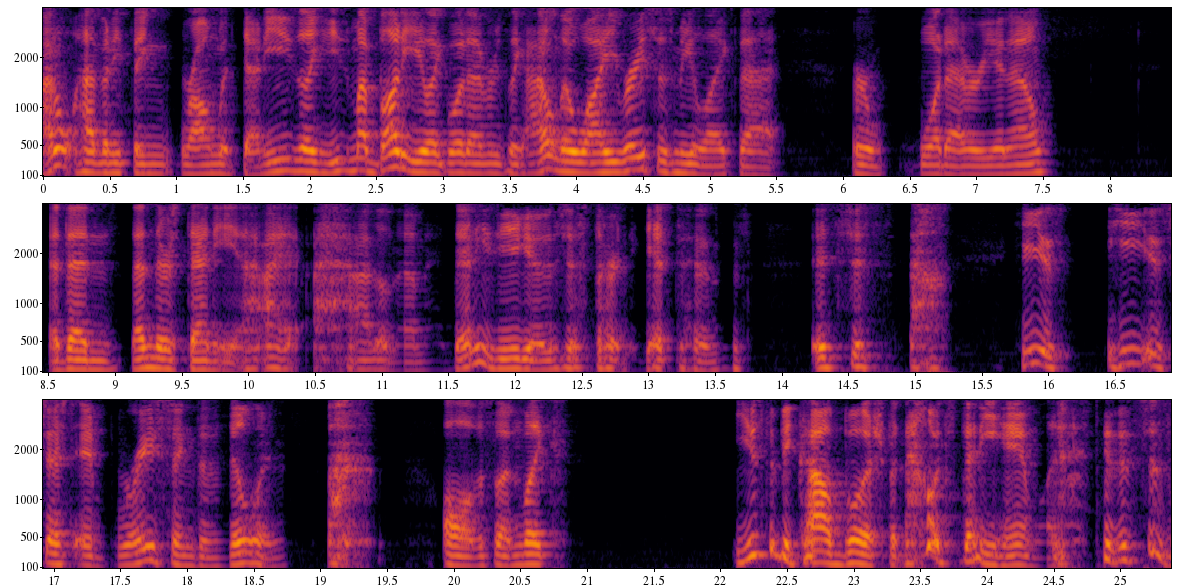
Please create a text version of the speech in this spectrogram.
I don't have anything wrong with Denny. He's like, he's my buddy, like whatever. He's like, I don't know why he races me like that, or whatever, you know. And then then there's Denny. I I don't know, man. Denny's ego is just starting to get to him. It's just he is he is just embracing the villain all of a sudden. Like used to be Kyle Busch, but now it's Denny Hamlin. it's just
